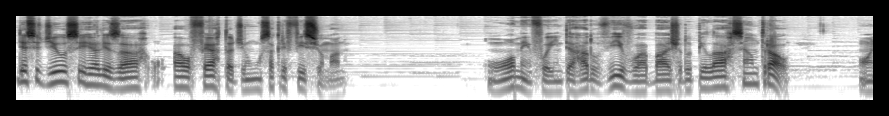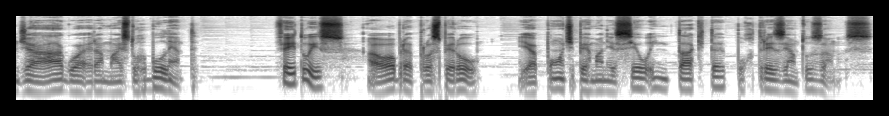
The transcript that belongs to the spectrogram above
decidiu-se realizar a oferta de um sacrifício humano. Um homem foi enterrado vivo abaixo do pilar central, onde a água era mais turbulenta. Feito isso, a obra prosperou e a ponte permaneceu intacta por 300 anos.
